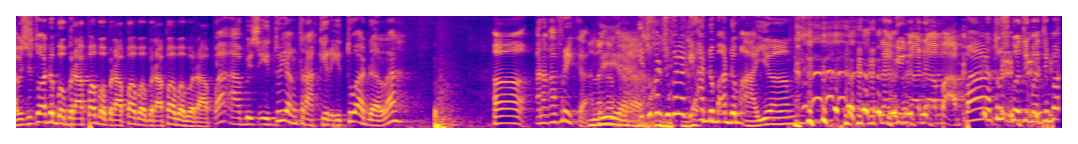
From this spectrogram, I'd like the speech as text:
Habis itu ada beberapa beberapa beberapa beberapa. Habis itu yang terakhir itu adalah eh, anak Afrika. Anak Iya. Itu kan juga lagi adem-adem ayam. lagi nggak ada apa-apa. Terus gue tiba-tiba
